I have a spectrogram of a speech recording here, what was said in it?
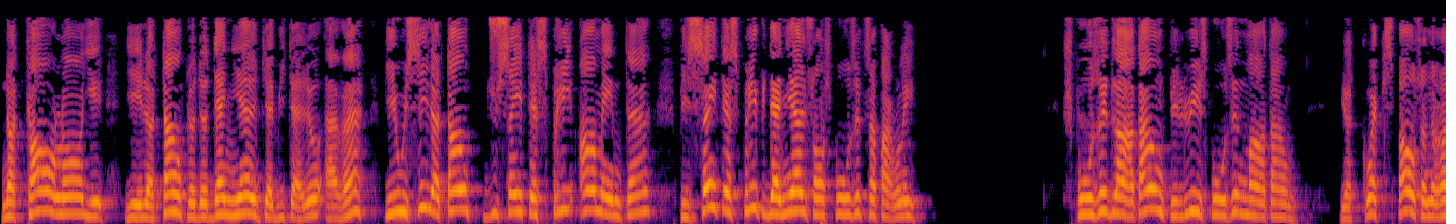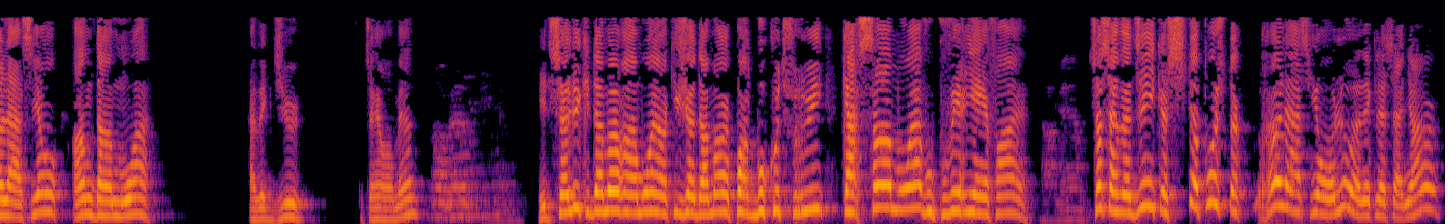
Notre corps, là, il est, le temple de Daniel qui habitait là avant, il est aussi le temple du Saint-Esprit en même temps, puis le Saint-Esprit puis Daniel sont supposés de se parler. Je suis supposé de l'entendre, puis lui est supposé de m'entendre. Il y a de quoi qui se passe, une relation entre dans moi avec Dieu. Tiens, Amen. Il dit, celui qui demeure en moi, en qui je demeure, porte beaucoup de fruits, car sans moi, vous pouvez rien faire. Ça, ça veut dire que si tu n'as pas cette relation-là avec le Seigneur,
